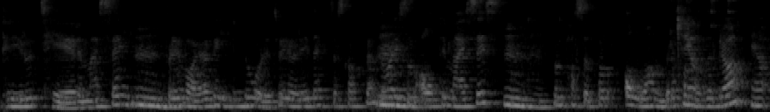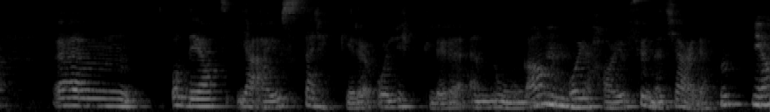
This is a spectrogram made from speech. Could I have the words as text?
prioritere meg selv. Mm. For det var jeg veldig dårlig til å gjøre i det ekteskapet. Det var liksom alltid meg sist. Mm. Men passet på at alle andre hadde Ja. det bra. Ja. Um, og det at jeg er jo sterkere og lykkeligere enn noen gang. Mm. Og jeg har jo funnet kjærligheten. Ja,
